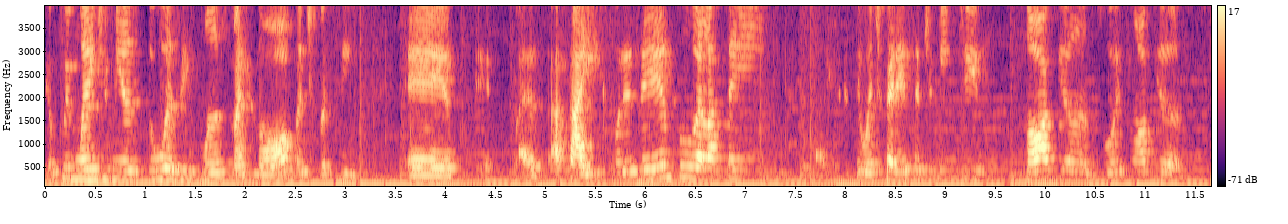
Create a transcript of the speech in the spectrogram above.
Eu fui mãe de minhas duas irmãs mais novas, tipo assim, é, a Thaís, por exemplo, ela tem, tem uma diferença de mim de nove anos, oito, nove anos.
